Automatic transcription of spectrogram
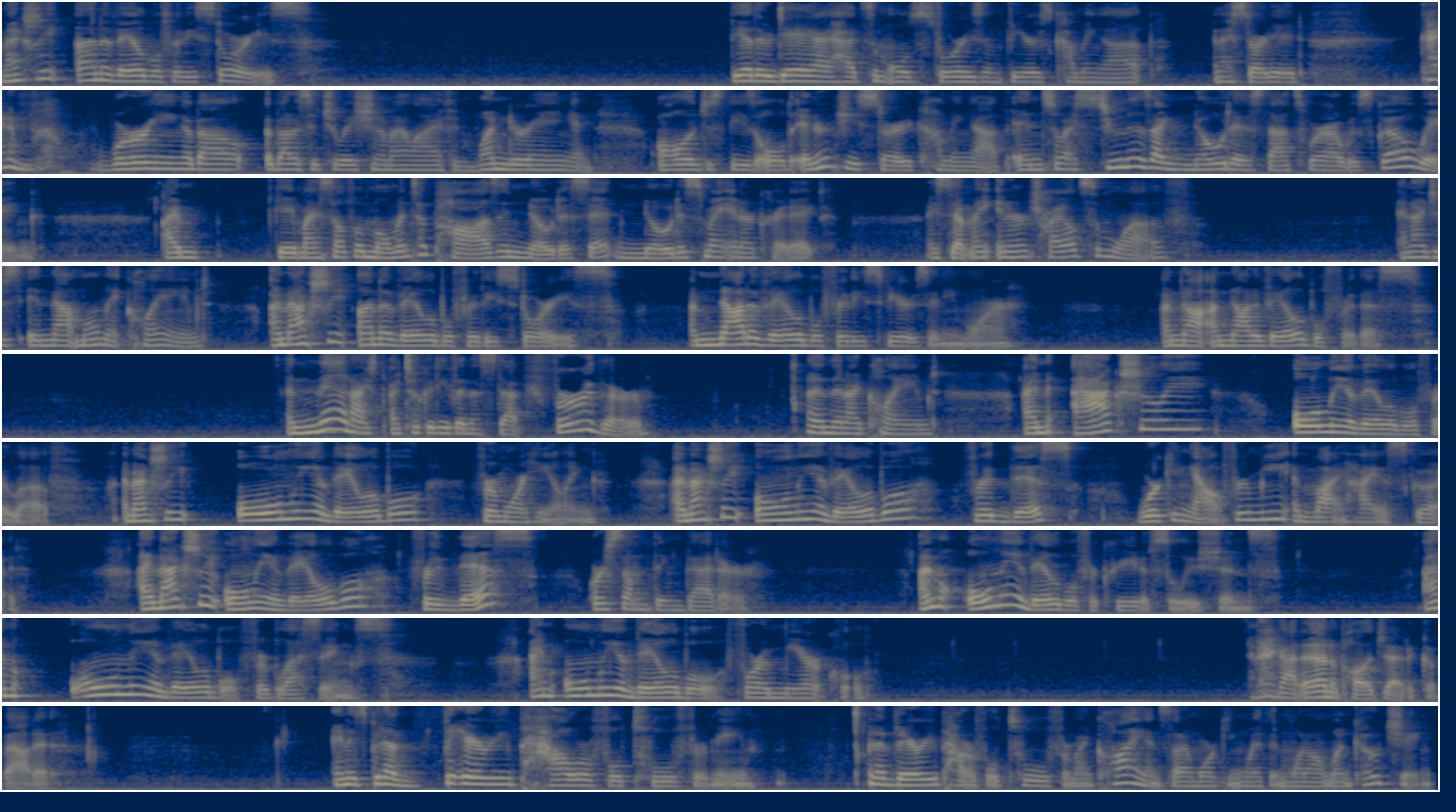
I'm actually unavailable for these stories. The other day, I had some old stories and fears coming up, and I started kind of worrying about about a situation in my life and wondering and all of just these old energies started coming up. And so as soon as i noticed that's where i was going i gave myself a moment to pause and notice it notice my inner critic. I sent my inner child some love. And i just in that moment claimed i'm actually unavailable for these stories. I'm not available for these fears anymore. I'm not i'm not available for this and then I, I took it even a step further. And then I claimed, I'm actually only available for love. I'm actually only available for more healing. I'm actually only available for this working out for me and my highest good. I'm actually only available for this or something better. I'm only available for creative solutions. I'm only available for blessings. I'm only available for a miracle. And I got unapologetic about it. And it's been a very powerful tool for me and a very powerful tool for my clients that I'm working with in one on one coaching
